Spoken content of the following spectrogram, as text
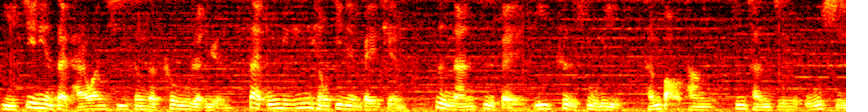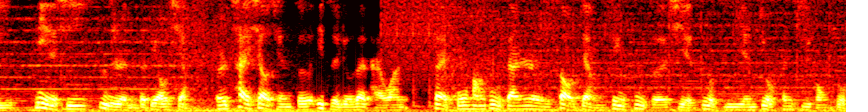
以纪念在台湾牺牲的特务人员。在无名英雄纪念碑前，自南至北依次树立陈宝昌、朱承之、吴石、聂曦四人的雕像，而蔡孝乾则一直留在台湾，在国防部担任少将，并负责写作及研究分析工作。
